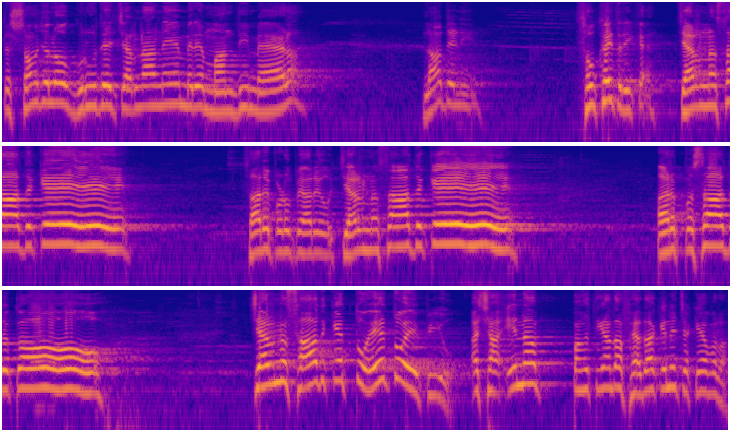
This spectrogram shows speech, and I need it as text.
ਤੇ ਸਮਝ ਲਓ ਗੁਰੂ ਦੇ ਚਰਨਾਂ ਨੇ ਮੇਰੇ ਮਨ ਦੀ ਮੈਲ ਲਾ ਦੇਣੀ ਹੈ। ਸੌਖਾ ਹੀ ਤਰੀਕਾ ਹੈ। ਚਰਨ ਸਾਧ ਕੇ, ਸਾਰੇ ਪੜੋ ਪਿਆਰਿਓ, ਚਰਨ ਸਾਧ ਕੇ ਅਰਪ ਸਾਧ ਕੋ ਚਰਨ ਸਾਧ ਕੇ ਧੋਏ ਧੋਏ ਪੀਓ। ਅੱਛਾ, ਇਹਨਾਂ ਪੰਕਤੀਆਂ ਦਾ ਫਾਇਦਾ ਕਿਹਨੇ ਚੱਕਿਆ ਭਲਾ?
